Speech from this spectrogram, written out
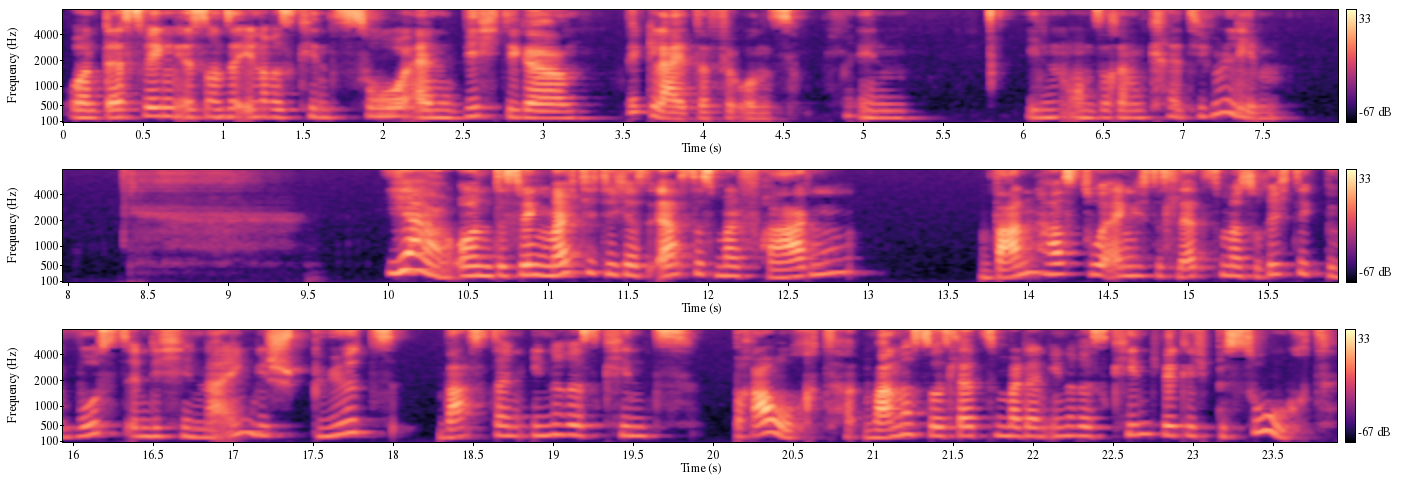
Und deswegen ist unser inneres Kind so ein wichtiger Begleiter für uns in, in unserem kreativen Leben. Ja, und deswegen möchte ich dich als erstes mal fragen, wann hast du eigentlich das letzte Mal so richtig bewusst in dich hineingespürt, was dein inneres Kind braucht. Wann hast du das letzte Mal dein inneres Kind wirklich besucht?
